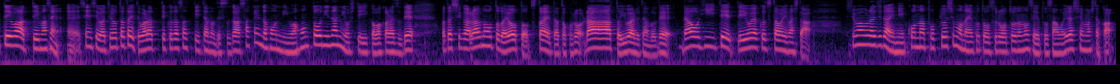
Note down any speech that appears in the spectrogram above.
程は合っていません、えー先生は手を叩いて笑ってくださっていたのですが、叫んだ本人は本当に何をしていいかわからずで、私がラの音だよと伝えたところ、ラーと言われたので、ラを弾いてでようやく伝わりました。島村時代にこんな突拍子もないことをする大人の生徒さんはいらっしゃいましたか？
